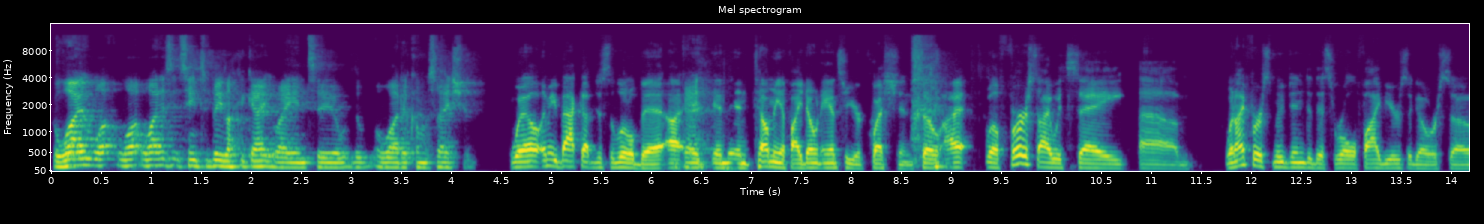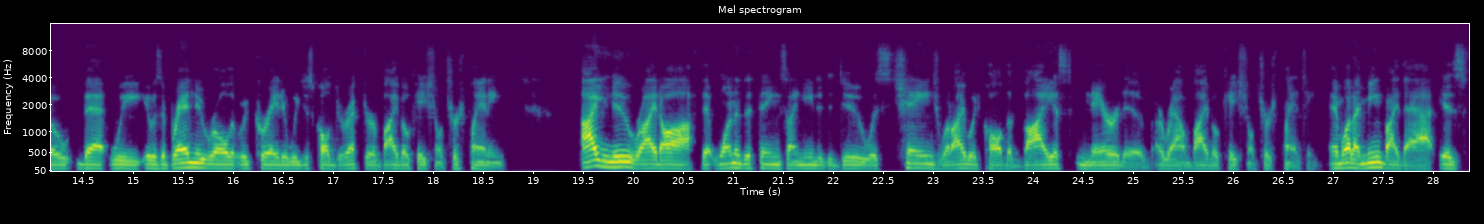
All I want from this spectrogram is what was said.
but why, why, why does it seem to be like a gateway into the, a wider conversation? Well, let me back up just a little bit okay. I, and, and tell me if I don't answer your question. So, I well, first I would say um, when I first moved into this role five years ago or so, that we it was a brand new role that we created. We just called director of bivocational church planting. I knew right off that one of the things I needed to do was change what I would call the biased narrative around bivocational church planting. And what I mean by that is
